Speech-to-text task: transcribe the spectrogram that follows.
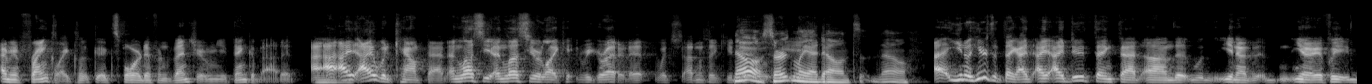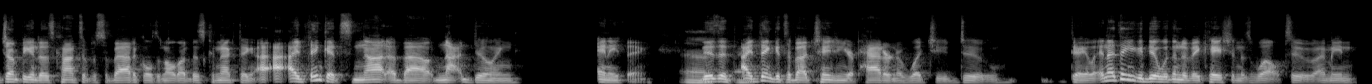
I mean, frankly, explore a different venture when you think about it. Mm. I, I, I, would count that, unless you, unless you're like regretted it, which I don't think you. Do. No, do. certainly you, I don't. No. Uh, you know, here's the thing. I, I, I do think that um that you know the, you know if we jumping into this concept of sabbaticals and all that disconnecting, I, I think it's not about not doing anything uh, it, I think it's about changing your pattern of what you do daily, and I think you can deal within a vacation as well too. I mean,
